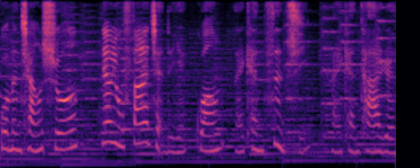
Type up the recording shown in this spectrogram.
我们常说要用发展的眼光来看自己，来看他人。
